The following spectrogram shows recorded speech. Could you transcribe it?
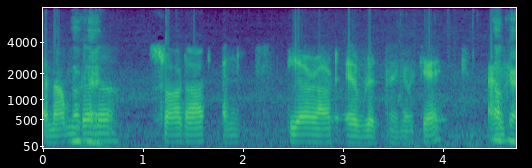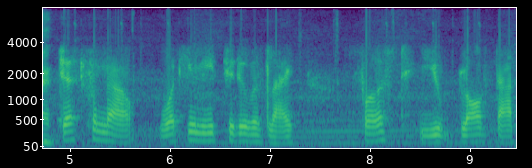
and I'm Okay. gonna sort out and clear out everything, okay? And Okay. just for now, what you need to do is like, first you block that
